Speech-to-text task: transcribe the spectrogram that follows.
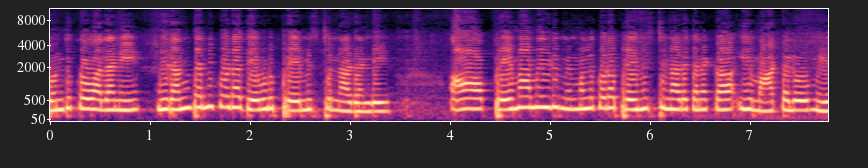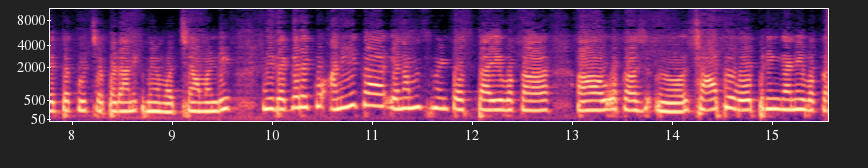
పొందుకోవాలని మీరందరినీ కూడా దేవుడు ప్రేమిస్తున్నాడండి. ఆ ప్రేమామయుడు మిమ్మల్ని కూడా ప్రేమిస్తున్నాడు కనుక ఈ మాటలు మీ యొద్దకు చెప్పడానికి మేము వచ్చామండి. మీ దగ్గరకు అనేక అనౌన్స్మెంట్ వస్తాయి. ఒక ఒక షాప్ ఓపెనింగ్ అని ఒక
